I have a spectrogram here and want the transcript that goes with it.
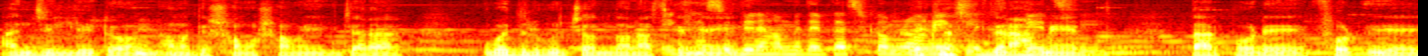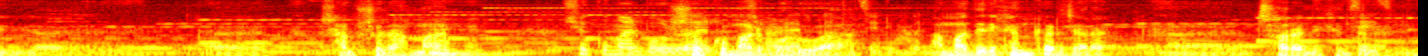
আঞ্জিল লিটন আমাদের সমসাময়িক যারা উবায়দুল গুল চন্দন আজকে নেই ইখলাসুদ্দিন আহমেদ তারপরে শামসুর রহমান সুকুমার বড়ুয়া আমাদের এখানকার যারা ছড়া লিখেছেন আর কি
